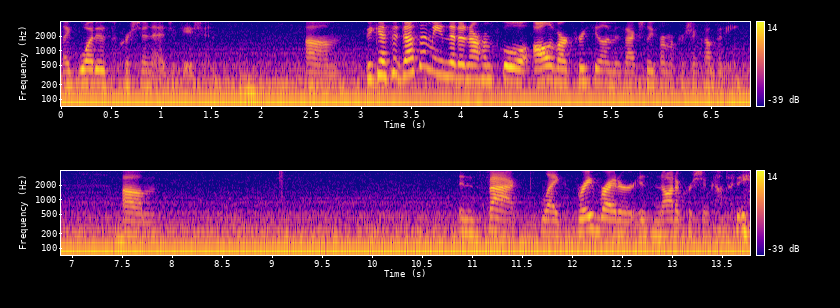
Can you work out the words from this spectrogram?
Like, what is Christian education? Um, because it doesn't mean that in our homeschool, all of our curriculum is actually from a Christian company. Um, in fact, like Brave Writer is not a Christian company.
